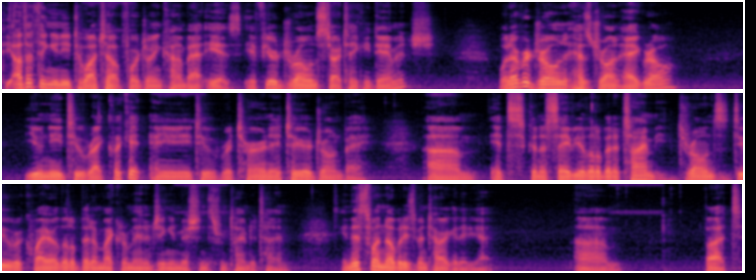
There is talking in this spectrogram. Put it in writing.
The other thing you need to watch out for during combat is if your drones start taking damage, whatever drone has drawn aggro, you need to right click it and you need to return it to your drone bay. Um, it's going to save you a little bit of time. Drones do require a little bit of micromanaging in missions from time to time. In this one, nobody's been targeted yet. Um, but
